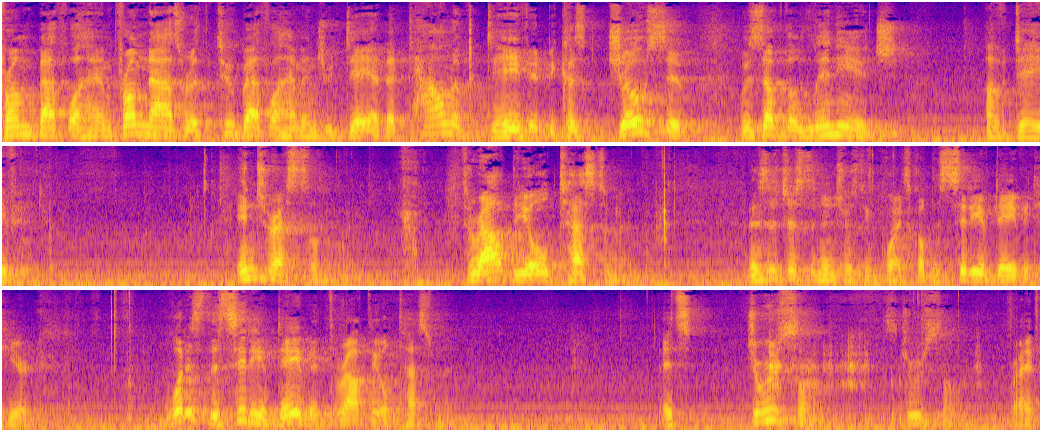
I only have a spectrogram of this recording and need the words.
from Bethlehem, from Nazareth to Bethlehem in Judea, the town of David, because Joseph was of the lineage of David. Interestingly, throughout the Old Testament, this is just an interesting point. It's called the city of David here. What is the city of David throughout the Old Testament? It's Jerusalem. It's Jerusalem, right?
